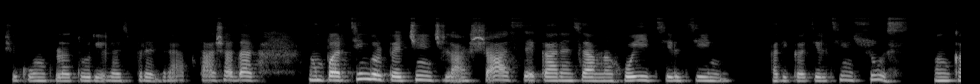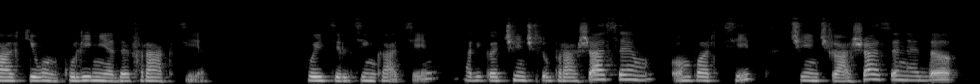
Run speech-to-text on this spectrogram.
și cu umflăturile spre dreapta. Așadar, împărțindu-l pe 5 la 6, care înseamnă huiți-l țin, adică ți-l țin sus, în calchiun cu linie de fracție huiți-l țin ca țin, adică 5 supra 6 împărțit 5 la 6 ne dă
